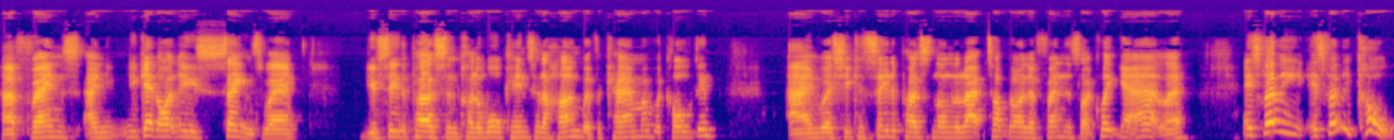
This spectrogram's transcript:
her friends, and you get like these scenes where you see the person kind of walk into the home with a camera recording, and where she can see the person on the laptop behind her friend. It's like, quick, get out there. It's very, it's very cool.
